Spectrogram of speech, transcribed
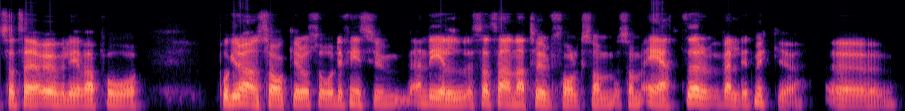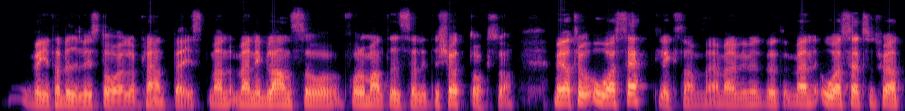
så att säga överleva på, på grönsaker och så. Det finns ju en del så att säga naturfolk som, som äter väldigt mycket uh, vegetabiliskt då eller plant-based. Men, men ibland så får de alltid i sig lite kött också. Men jag tror oavsett liksom, menar, men oavsett så tror jag att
